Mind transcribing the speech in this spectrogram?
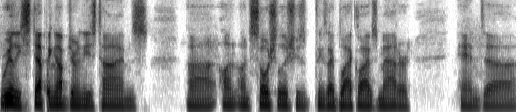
really stepping up during these times uh, on on social issues, things like Black Lives Matter, and uh,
